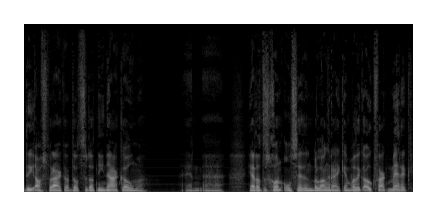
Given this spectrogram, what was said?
die afspraken, dat ze dat niet nakomen. En uh, ja, dat is gewoon ontzettend belangrijk. En wat ik ook vaak merk,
